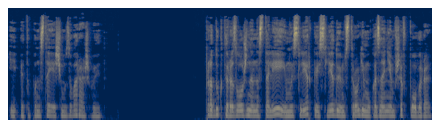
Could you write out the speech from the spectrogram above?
и это по-настоящему завораживает. Продукты разложены на столе, и мы с Леркой следуем строгим указаниям шеф-повара.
